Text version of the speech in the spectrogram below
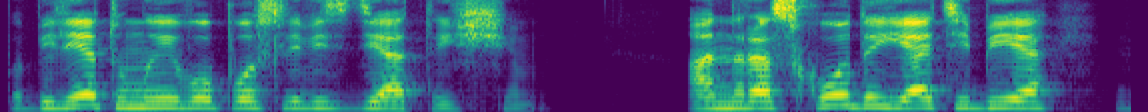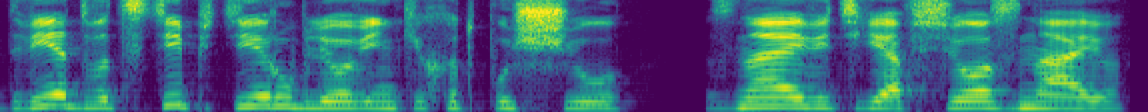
По билету мы его после везде отыщем. А на расходы я тебе две двадцати пяти рублевеньких отпущу. Знаю ведь я, все знаю.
